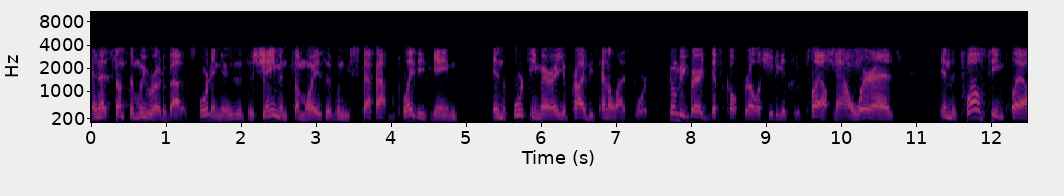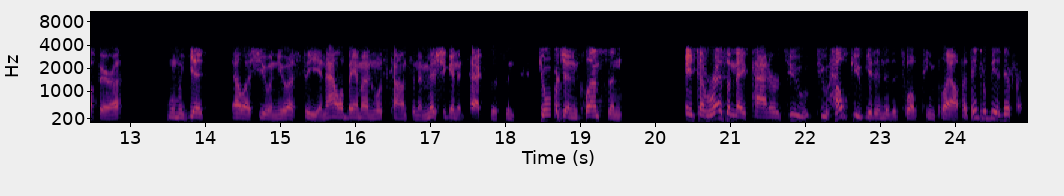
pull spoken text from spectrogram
and that's something we wrote about at Sporting News. It's a shame in some ways that when you step out and play these games in the four-team area, you'll probably be penalized for it. It's going to be very difficult for LSU to get to the playoff now. Whereas in the 12-team playoff era, when we get LSU and USC and Alabama and Wisconsin and Michigan and Texas and Georgia and Clemson, it's a resume pattern to to help you get into the 12 team playoff. I think it'll be a difference.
